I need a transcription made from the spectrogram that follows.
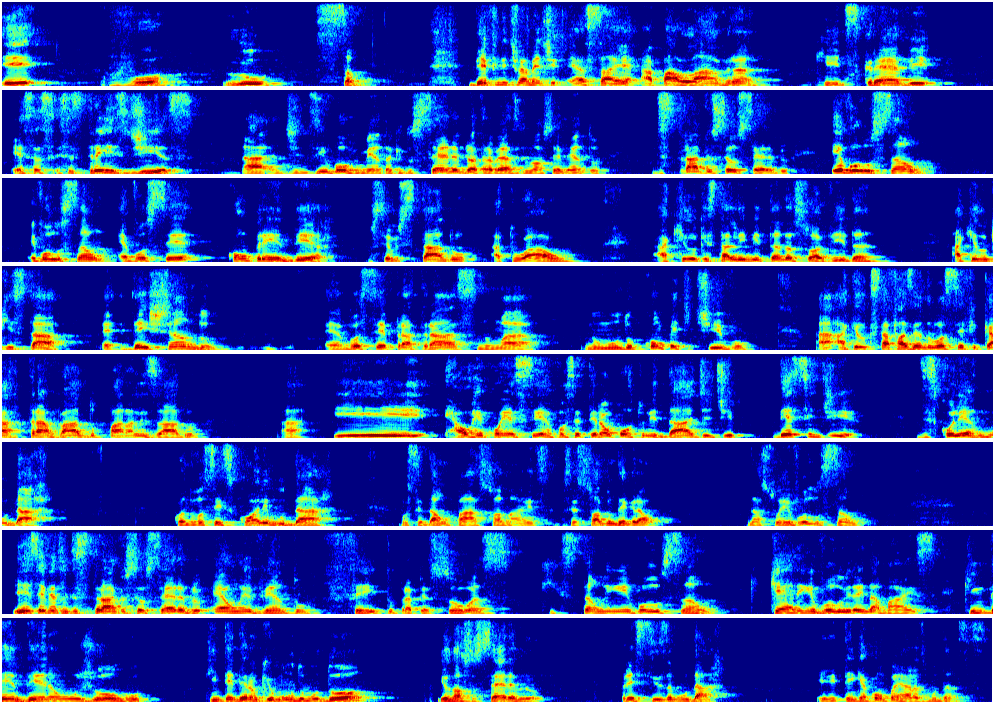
evolução. Definitivamente, essa é a palavra que descreve essas, esses três dias tá, de desenvolvimento aqui do cérebro através do nosso evento Destrave o seu cérebro. Evolução. Evolução é você compreender o seu estado atual, aquilo que está limitando a sua vida, aquilo que está é, deixando é, você para trás numa, num mundo competitivo, aquilo que está fazendo você ficar travado, paralisado, tá? e ao reconhecer, você ter a oportunidade de decidir, de escolher mudar. Quando você escolhe mudar, você dá um passo a mais, você sobe um degrau na sua evolução. E esse evento Destrave o Seu Cérebro é um evento feito para pessoas que estão em evolução, que querem evoluir ainda mais, que entenderam o jogo, que entenderam que o mundo mudou e o nosso cérebro precisa mudar. Ele tem que acompanhar as mudanças.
